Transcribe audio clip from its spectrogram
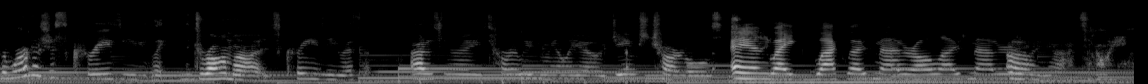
The world is just crazy. Like the drama is crazy with Addison Rae, Charli D'Amelio, James Charles. And like Black Lives Matter, All Lives Matter. Oh yeah, it's annoying.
